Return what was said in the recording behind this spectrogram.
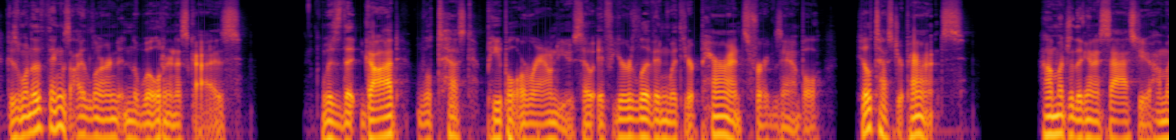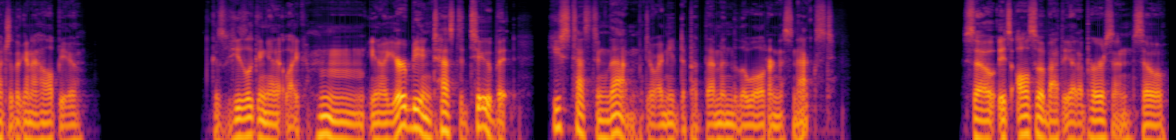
Because one of the things I learned in the wilderness, guys, was that God will test people around you. So if you're living with your parents, for example, He'll test your parents. How much are they going to sass you? How much are they going to help you? Because he's looking at it like, hmm, you know, you're being tested too, but he's testing them. Do I need to put them into the wilderness next? So it's also about the other person. So,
